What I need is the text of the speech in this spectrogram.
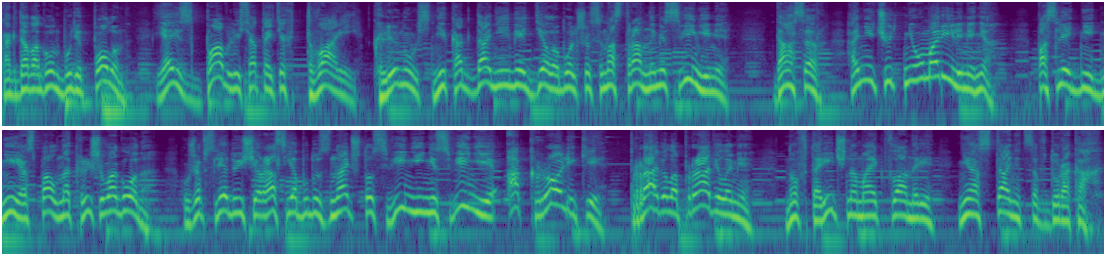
Когда вагон будет полон, я избавлюсь от этих тварей! Клянусь, никогда не иметь дела больше с иностранными свиньями! Да, сэр, они чуть не уморили меня! Последние дни я спал на крыше вагона. Уже в следующий раз я буду знать, что свиньи не свиньи, а кролики! Правила правилами, но вторично Майк Фланнери не останется в дураках.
